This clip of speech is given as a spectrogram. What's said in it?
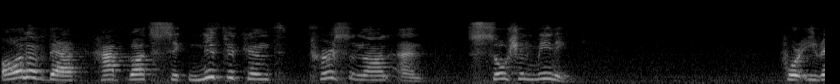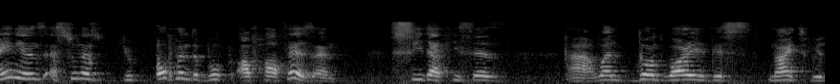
all of that have got significant personal and social meaning. For Iranians, as soon as you open the book of Hafiz and see that he says, uh, well, don't worry, this night will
